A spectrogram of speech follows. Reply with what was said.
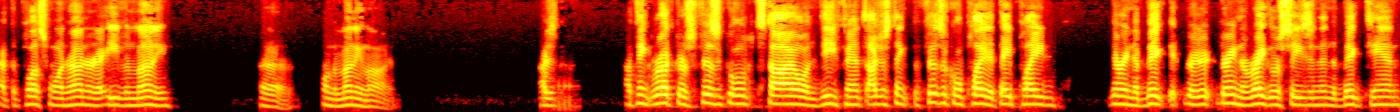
at the plus 100 at even money uh, on the money line. I just I think Rutgers' physical style and defense. I just think the physical play that they played during the big during the regular season in the Big Ten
